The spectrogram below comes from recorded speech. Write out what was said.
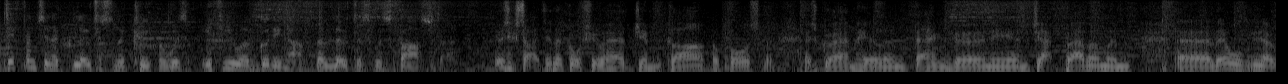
Difference in a Lotus and a Cooper was if you were good enough, the Lotus was faster. It was exciting. Of course, you had Jim Clark, of course, but there's Graham Hill and Dan Gurney and Jack Brabham, and uh, they're all, you know,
